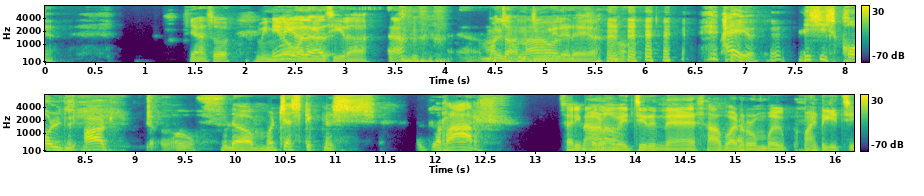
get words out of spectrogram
Yeah. yeah so I mean, Meaning no one அது- can see lah. huh? மச்சான் Good நான் jewelry there, yeah. hey, this is called the art of the majesticness. Rare. சரி நானும் வச்சிருந்தேன். சாப்பாடு ரொம்ப மாட்டிக்கிச்சு.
